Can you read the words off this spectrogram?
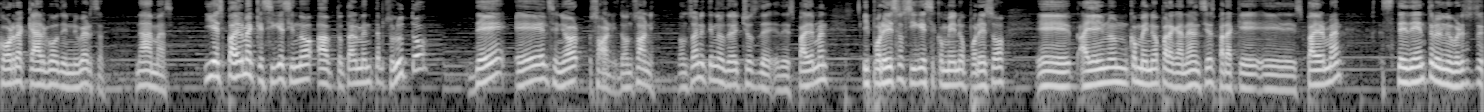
corre a cargo de Universal. Nada más. Y Spider-Man que sigue siendo ah, totalmente absoluto de el señor Sony, Don Sony. Don Sony tiene los derechos de, de Spider-Man. Y por eso sigue ese convenio, por eso eh, hay un, convenio para ganancias para que eh, Spider-Man esté dentro del universo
